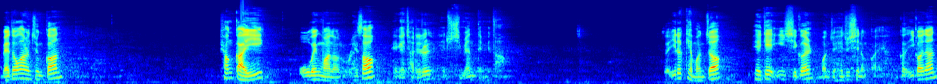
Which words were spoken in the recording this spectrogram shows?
매도가는 증권 평가이익 500만 원으로 해서 회계 처리를 해주시면 됩니다. 이렇게 먼저 회계 인식을 먼저 해주시는 거예요. 이거는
